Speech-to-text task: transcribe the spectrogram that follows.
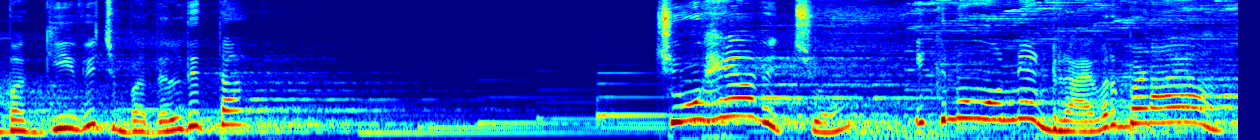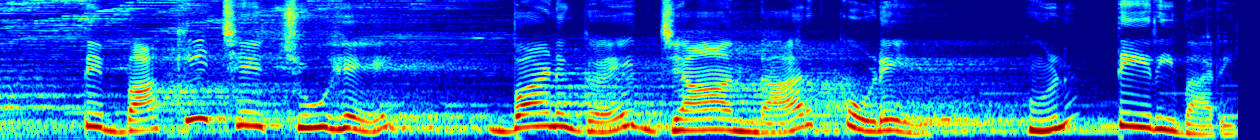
ਬੱਗੀ ਵਿੱਚ ਬਦਲ ਦਿੱਤਾ। ਚੂਹਿਆਂ ਵਿੱਚੋਂ ਇੱਕ ਨੂੰ ਉਹਨੇ ਡਰਾਈਵਰ ਬਣਾਇਆ ਤੇ ਬਾਕੀ 6 ਚੂਹੇ ਬਣ ਗਏ ਜਾਨਦਾਰ ਘੋੜੇ। ਹੁਣ ਤੇਰੀ ਵਾਰੀ।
